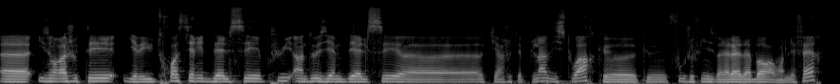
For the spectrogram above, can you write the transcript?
Euh, ils ont rajouté, il y avait eu trois séries de DLC, puis un deuxième DLC euh, qui a rajouté plein d'histoires que, que faut que je finisse Valhalla d'abord avant de les faire.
